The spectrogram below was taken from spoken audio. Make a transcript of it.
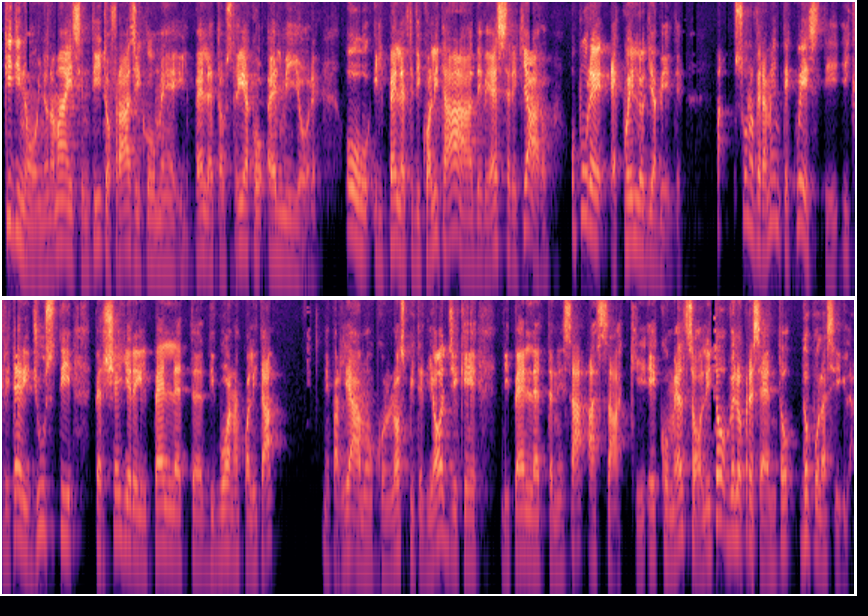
Chi di noi non ha mai sentito frasi come il pellet austriaco è il migliore o il pellet di qualità deve essere chiaro oppure è quello di abete? Ma sono veramente questi i criteri giusti per scegliere il pellet di buona qualità? Ne parliamo con l'ospite di oggi che di pellet ne sa a sacchi e come al solito ve lo presento dopo la sigla.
